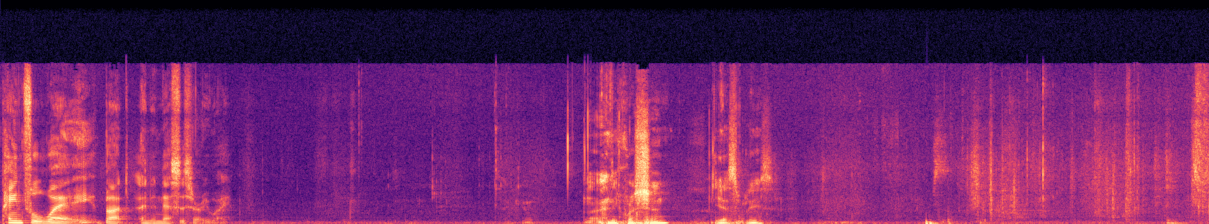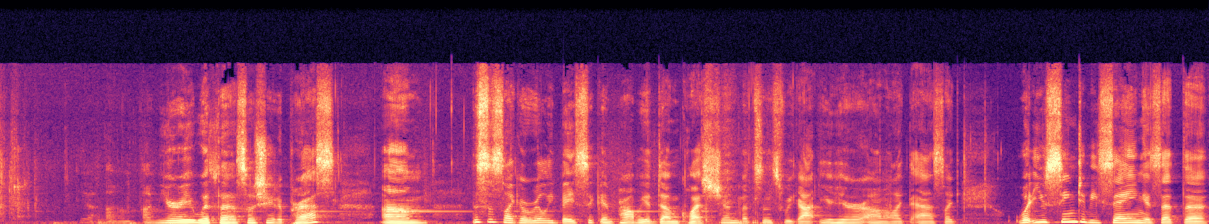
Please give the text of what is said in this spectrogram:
painful way, but in a necessary way. Thank you. Any question? Yes, please. Yeah, um, I'm Yuri with the Associated Press. Um, this is like a really basic and probably a dumb question, but since we got you here, um, I'd like to ask, like, what you seem to be saying is that the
